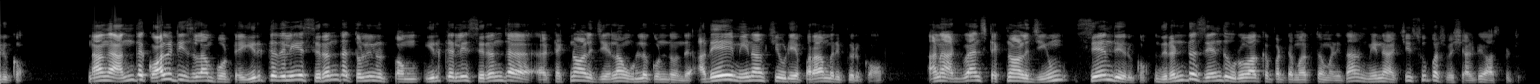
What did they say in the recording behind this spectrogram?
இருக்கும். நாங்கள் அந்த குவாலிட்டிஸ் எல்லாம் போட்டு இருக்கிறதுலேயே சிறந்த தொழில்நுட்பம் இருக்கிறதுலேயே சிறந்த டெக்னாலஜி எல்லாம் உள்ளே கொண்டு வந்து அதே மீனாட்சியுடைய பராமரிப்பு இருக்கும். ஆனால் அட்வான்ஸ் டெக்னாலஜியும் சேர்ந்து இருக்கும். இது ரெண்டும் சேர்ந்து உருவாக்கப்பட்ட மருத்துவமனை தான் Meenakshi super speciality hospital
